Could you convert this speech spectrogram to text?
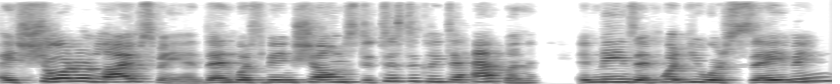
a shorter lifespan than what's being shown statistically to happen, it means that what you are saving,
